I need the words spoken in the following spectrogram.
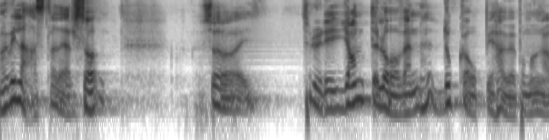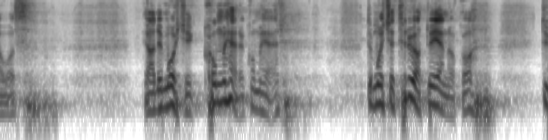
Når vi leser det der, så, så tror jeg janteloven dukker opp i hodet på mange av oss. Ja, du må ikke komme her og komme her. Du må ikke tro at du er noe. Du,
